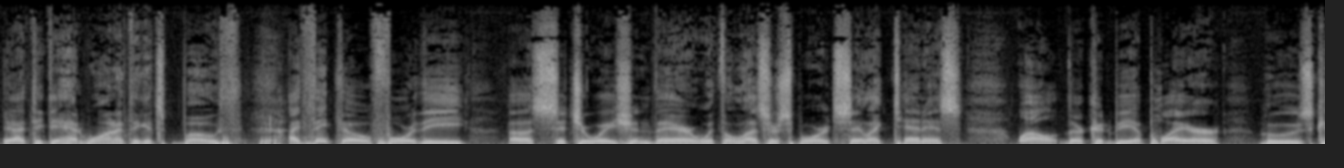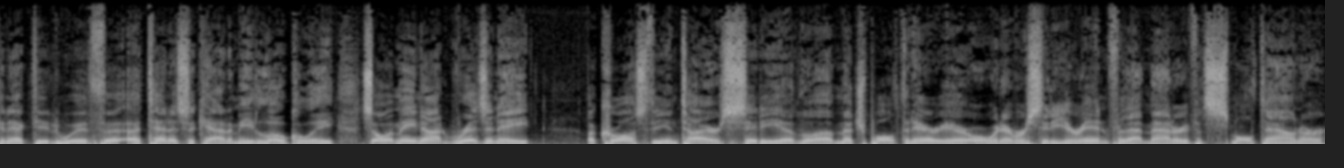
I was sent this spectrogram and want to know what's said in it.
Yeah, I think they had one. I think it's both. Yeah. I think though for the uh, situation there with the lesser sports, say like tennis, well, there could be a player who's connected with a, a tennis academy locally, so it may not resonate across the entire city of a metropolitan area or whatever city you're in for that matter if it's a small town or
